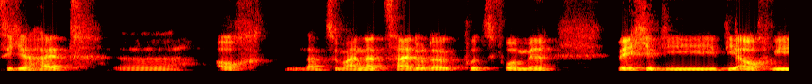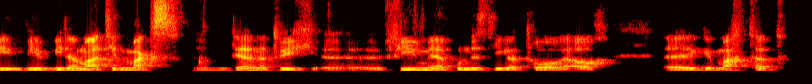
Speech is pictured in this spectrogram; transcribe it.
Sicherheit äh, auch dann zu meiner Zeit oder kurz vor mir welche, die, die auch wie, wie, wie der Martin Max, äh, der natürlich äh, viel mehr Bundesliga-Tore auch äh, gemacht hat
